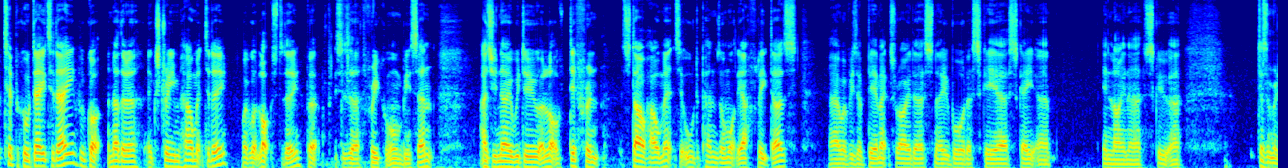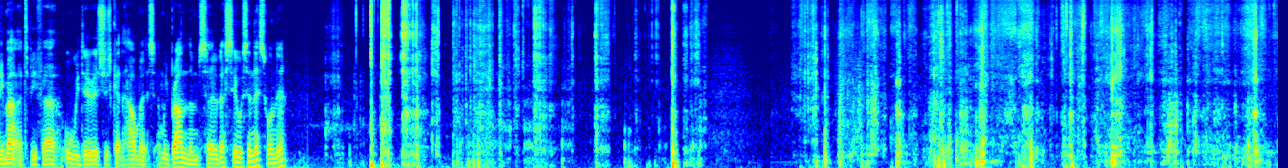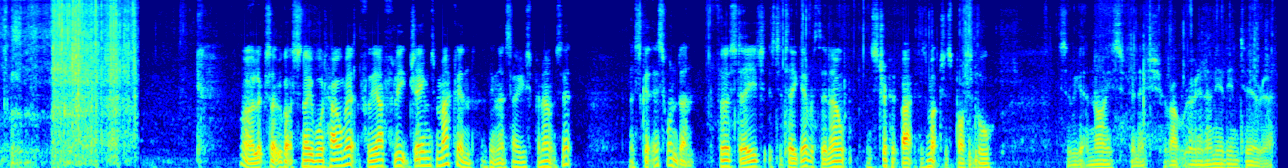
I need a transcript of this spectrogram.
A typical day today. We've got another extreme helmet to do. Well, we've got lots to do, but this is a frequent one being sent. As you know, we do a lot of different style helmets. It all depends on what the athlete does, uh, whether he's a BMX rider, snowboarder, skier, skater, inliner, scooter. Doesn't really matter to be fair. All we do is just get the helmets and we brand them. So let's see what's in this one, yeah? Well, looks like we've got a snowboard helmet for the athlete James Macken. I think that's how you pronounce it. Let's get this one done. First stage is to take everything out and strip it back as much as possible so we get a nice finish without ruining any of the interior.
